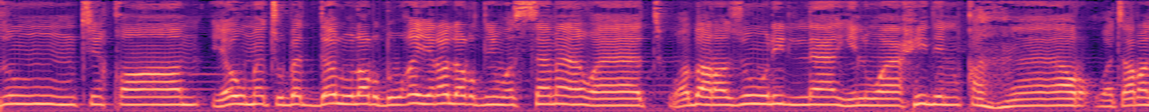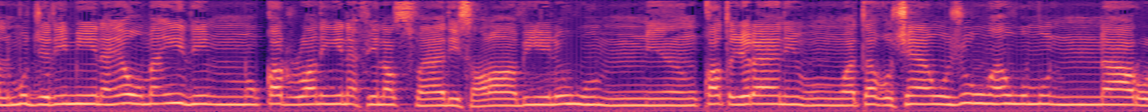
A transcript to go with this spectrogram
ذو انتقام. يوم تبدل الأرض غير الأرض والسماوات وبرزوا لله الواحد القهار. وترى المجرمين يومئذ مقرنين في الأصفاد سرابيلهم من قطران وتغشى وجوههم النار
